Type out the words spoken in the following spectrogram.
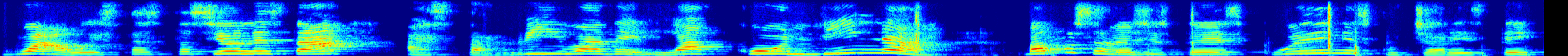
Wow, esta estación está hasta arriba de la colina. Vamos a ver si ustedes pueden escuchar este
